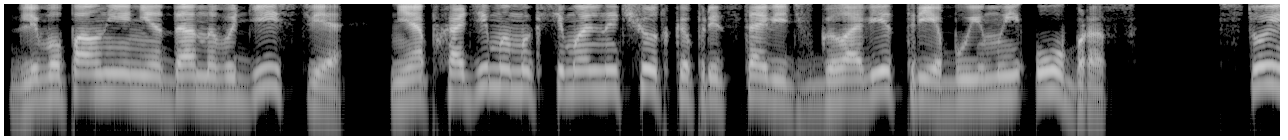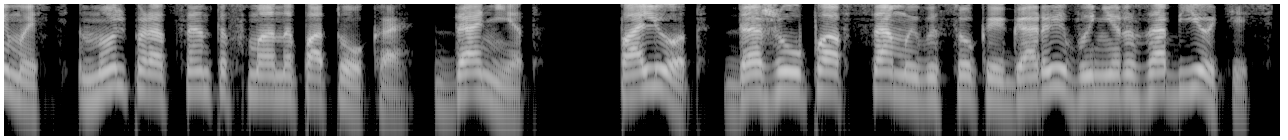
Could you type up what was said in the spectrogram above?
Для выполнения данного действия необходимо максимально четко представить в голове требуемый образ. Стоимость 0% манопотока, да нет. Полет, даже упав с самой высокой горы, вы не разобьетесь.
